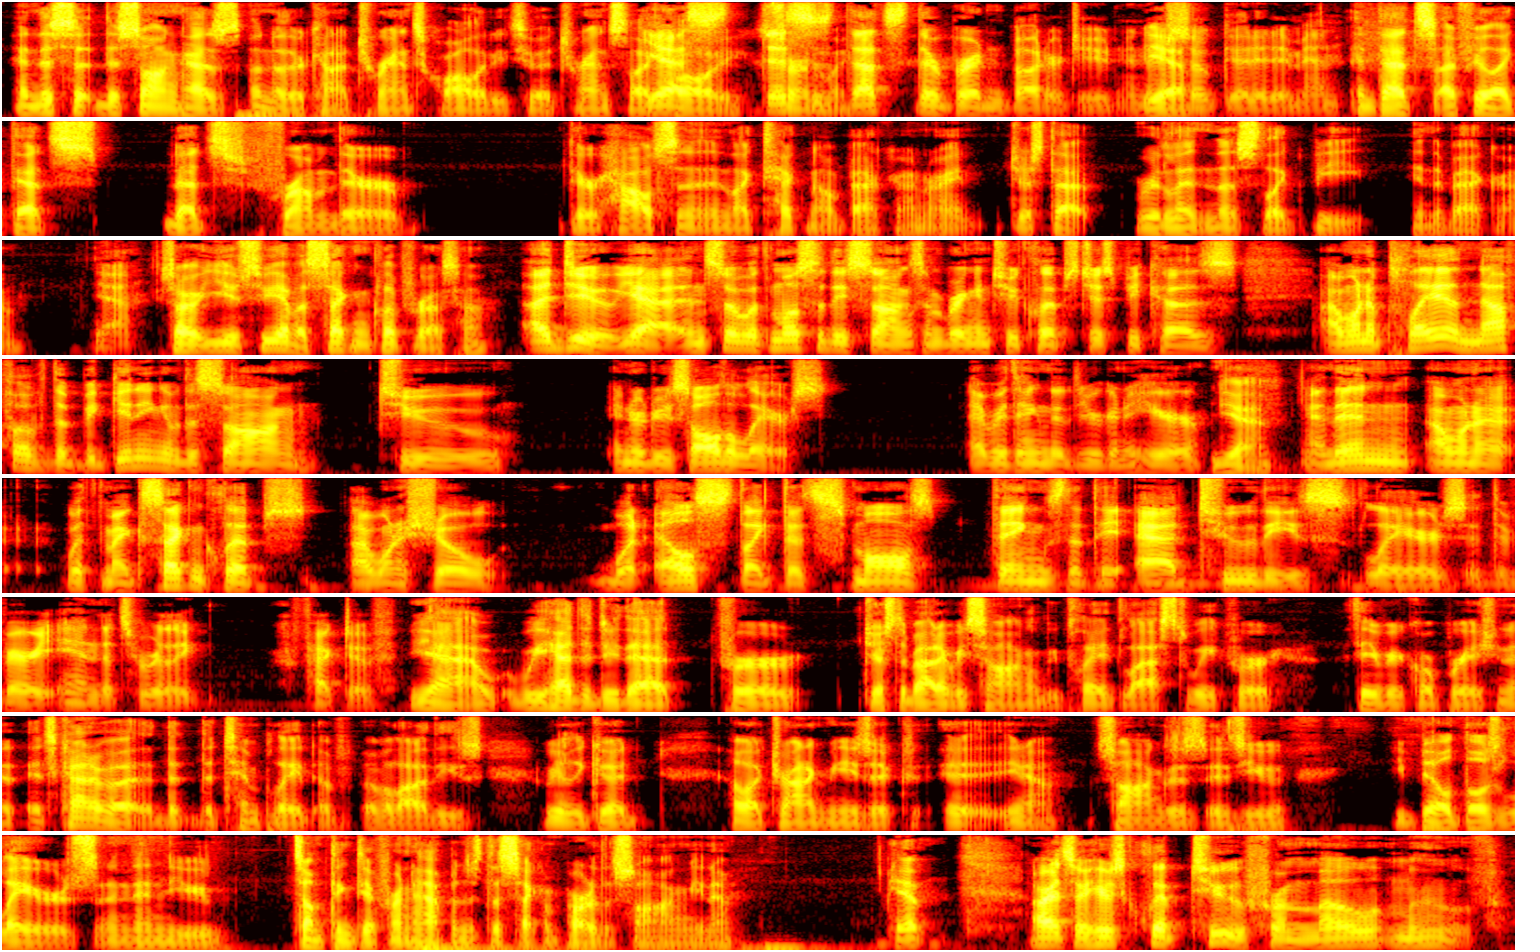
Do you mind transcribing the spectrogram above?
And this this song has another kind of trance quality to it, trance like yes, quality, this certainly. is that's their bread and butter, dude, and they're Yeah. so good at it, man. and that's I feel like that's that's from their their house and, and like techno background, right? Just that relentless like beat in the background. Yeah. So you so you have a second clip for us, huh? I do, yeah. And so with most of these songs, I'm bringing two clips just because I want to play enough of the beginning of the song to introduce all the layers, everything that you're going to hear. Yeah. And then I want to, with my second clips, I want to show what else, like the small things that they add to these layers at the very end that's really effective. Yeah, we had to do that for just about every song that we played last week for Thievery Corporation. It, it's kind of a the, the template of, of a lot of these really good electronic music, uh, you know, songs. Is, is you you build those layers and then you something different happens the second part of the song. You know. Yep. All right, so here's clip two from Mo Move.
